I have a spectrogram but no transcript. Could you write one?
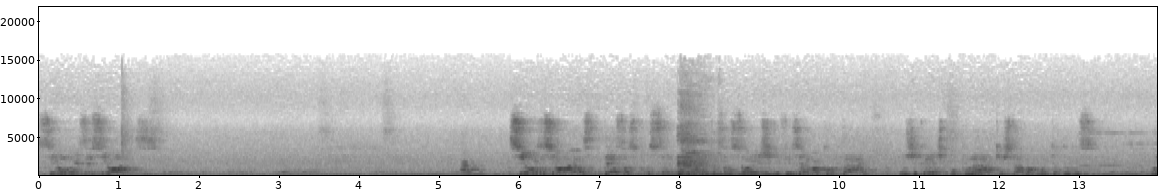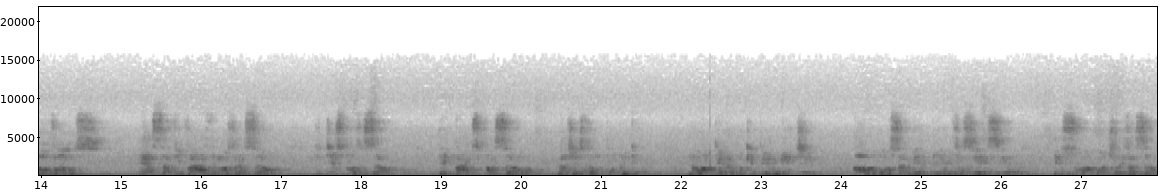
Senhores e senhoras, senhores e senhoras dessas pulsantes manifestações que fizeram acordar o gigante popular que estava muito adormecido. Louvamos essa vivaz demonstração de disposição, de participação na gestão pública, não apenas no que permite ao orçamento e à eficiência de sua utilização,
